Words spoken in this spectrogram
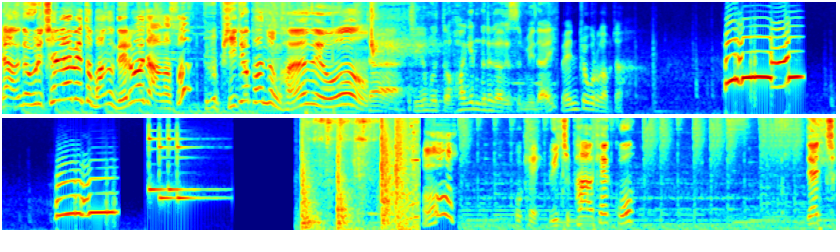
야 근데 우리 7레벨부터 방금 내려가지 않았어? 이거 비디오 판정 가야 돼요 자, 지금부터 확인 들어가겠습니다. 왼쪽으로 가보자 오케이 위치 파악했고. Let's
